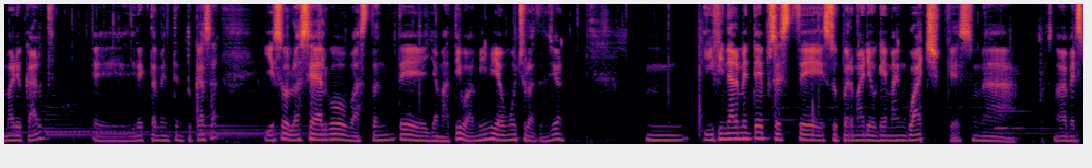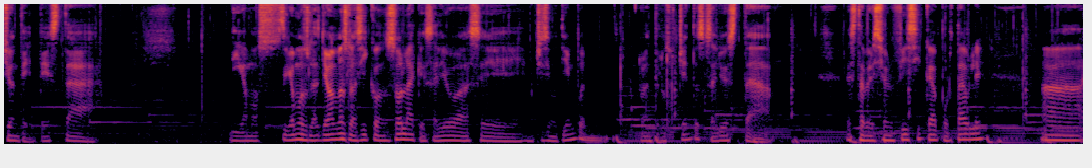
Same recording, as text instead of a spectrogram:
Mario Kart directamente en tu casa. Y eso lo hace algo bastante llamativo, a mí me llamó mucho la atención. Mm, y finalmente pues este Super Mario Game Watch, que es una pues, nueva versión de esta digamos, digamos, llamámoslo así, consola que salió hace muchísimo tiempo, durante los 80 que salió esta, esta versión física portable. Ah,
